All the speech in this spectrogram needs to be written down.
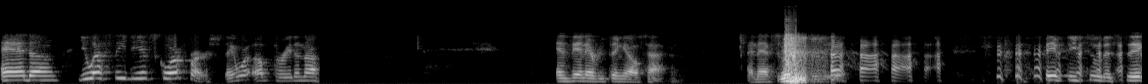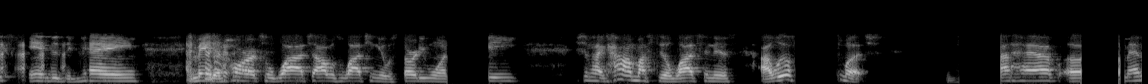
and um, USC did score first. They were up three to nothing, and then everything else happened, and that's really it. 52 to 6 ended the game. It Made it hard to watch. I was watching, it was 31 She's like, how am I still watching this? I will say this much. I have a man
